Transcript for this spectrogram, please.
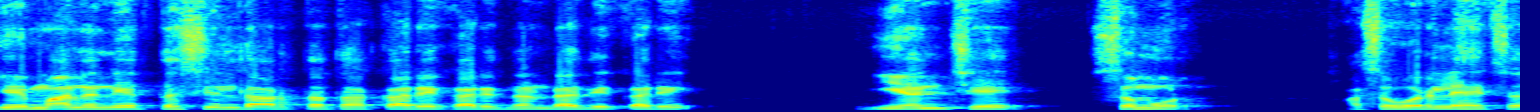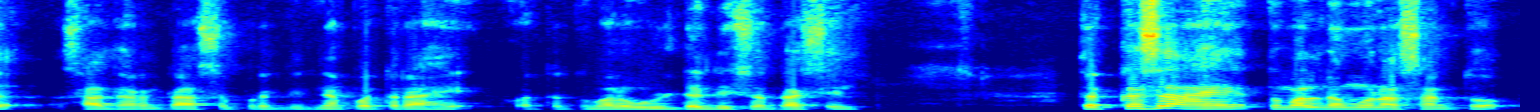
की माननीय तहसीलदार तथा कार्यकारी दंडाधिकारी यांचे समोर असं वर लिहायचं साधारणतः असं प्रतिज्ञापत्र आहे. आता तुम्हाला उलट दिसत असेल. तर कसं आहे तुम्हाला नमुना सांगतो.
